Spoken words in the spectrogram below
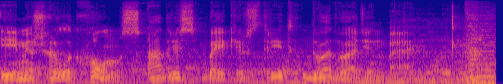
Имя Шерлок Холмс. Адрес Бейкер-стрит, 221-Б.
